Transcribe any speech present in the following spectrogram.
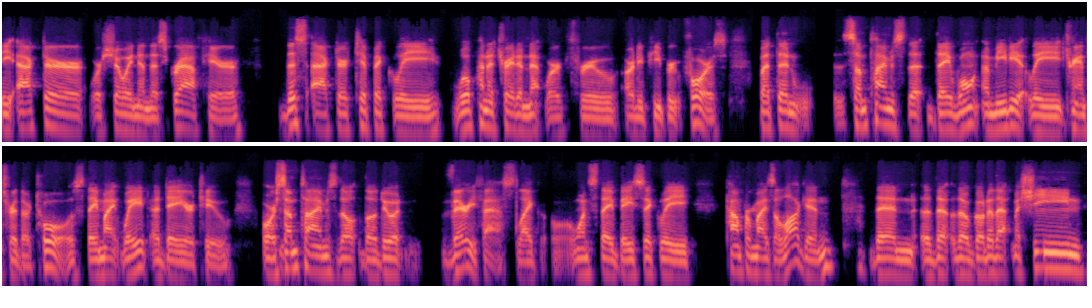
the actor we're showing in this graph here, this actor typically will penetrate a network through RDP brute force, but then sometimes the, they won't immediately transfer their tools. They might wait a day or two, or sometimes they'll, they'll do it very fast. Like once they basically compromise a login, then uh, they'll go to that machine.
